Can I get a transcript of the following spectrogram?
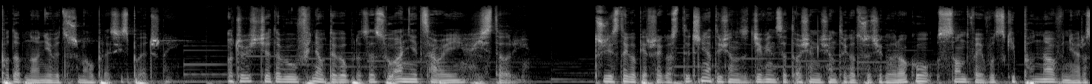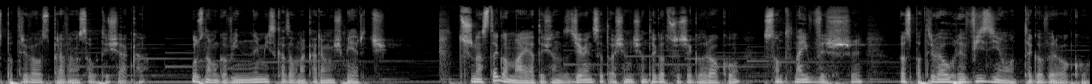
Podobno nie wytrzymał presji społecznej. Oczywiście to był finał tego procesu, a nie całej historii. 31 stycznia 1983 roku Sąd Wojewódzki ponownie rozpatrywał sprawę Sołtysiaka. Uznał go winnym i skazał na karę śmierci. 13 maja 1983 roku Sąd Najwyższy rozpatrywał rewizję tego wyroku.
